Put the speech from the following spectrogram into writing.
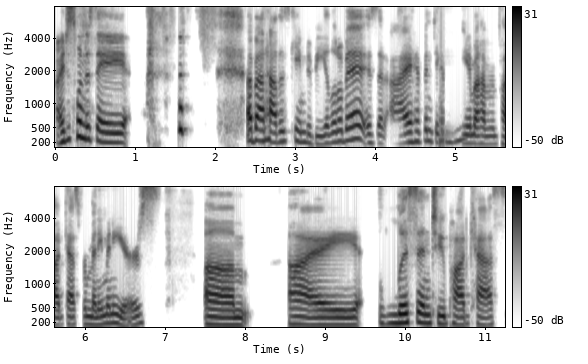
I just wanted to say about how this came to be a little bit is that I have been thinking Mhm. about having a podcast for many many years. Um, I listen to podcasts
